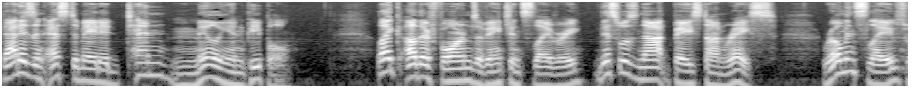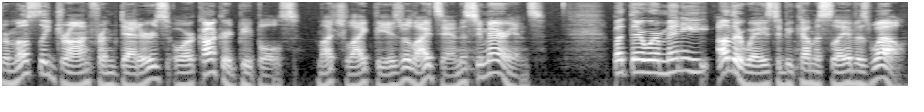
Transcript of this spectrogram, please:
That is an estimated 10 million people. Like other forms of ancient slavery, this was not based on race. Roman slaves were mostly drawn from debtors or conquered peoples, much like the Israelites and the Sumerians. But there were many other ways to become a slave as well.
